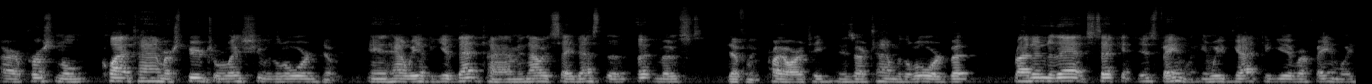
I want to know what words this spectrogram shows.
our personal quiet time, our spiritual relationship with the Lord, Yep. And how we have to give that time. And I would say that's the utmost Definitely. priority is our time with the Lord. But right under that, second is family, and we've got to give our family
